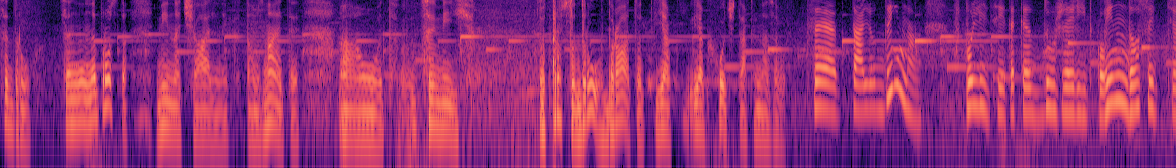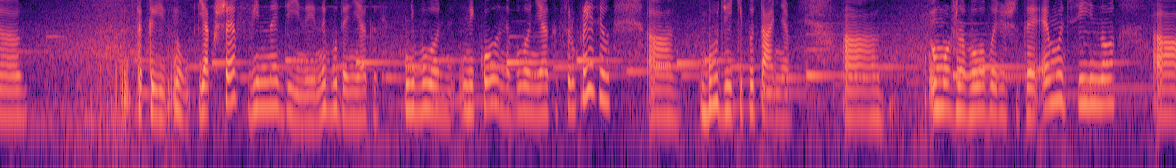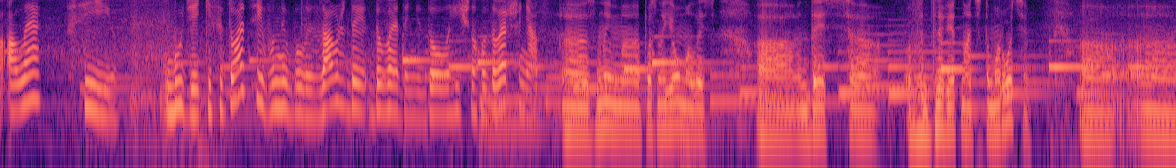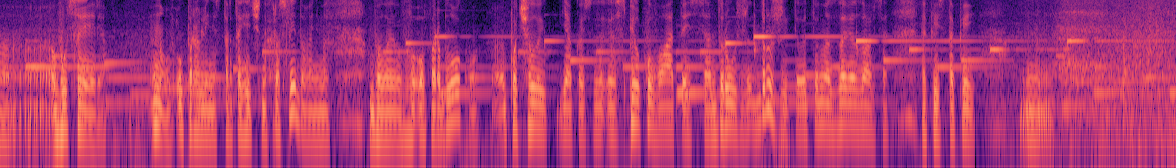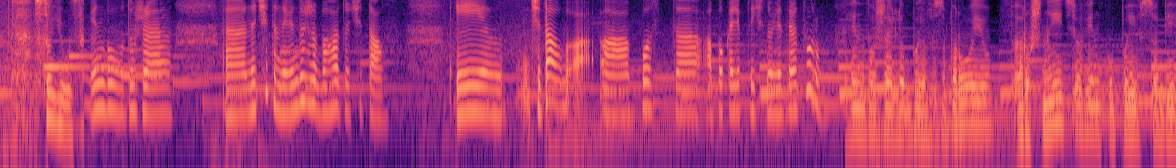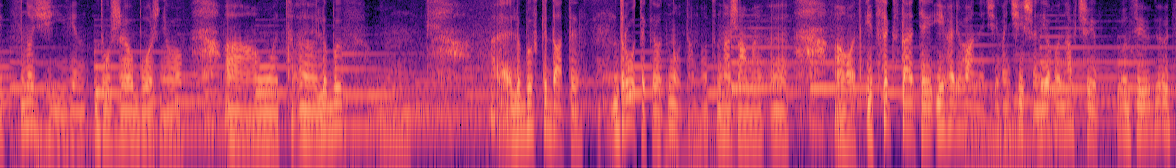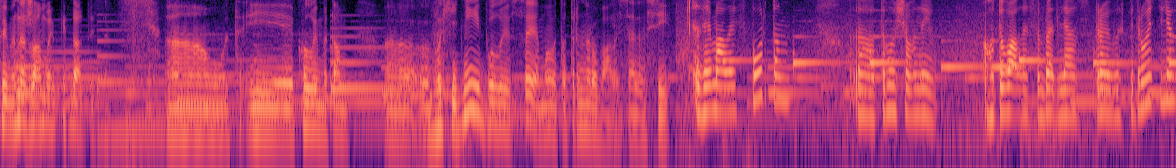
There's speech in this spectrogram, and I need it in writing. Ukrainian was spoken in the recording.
це друг. Це не просто мій начальник, там, знаєте, а, от, це мій от просто друг, брат, от як, як хоч, так і називай. Це та людина в поліції таке дуже рідко. Він досить е, такий, ну, як шеф, він надійний. Не буде ніяких, не було ніколи, не було ніяких сюрпризів. Будь-які питання е, можна було вирішити емоційно, але всі будь-які ситуації вони були завжди доведені до логічного завершення. Е, З ним е, познайомились е, десь в 19-му році е, в УСЕРі. Ну, управлінні стратегічних розслідувань ми були в оперблоку, почали якось спілкуватися, друж, дружити. От у нас зав'язався якийсь такий союз. Він був дуже е, начитаний, він дуже багато читав. І читав постапокаліптичну літературу. Він дуже любив зброю, рушницю він купив собі, ножі він дуже обожнював. А, от, е, любив, е, любив кидати дротики, от, ну, там, от, ножами. е, От. І це, кстати, Ігор Іванович Іванчишин його навчив оці, цими ножами кидатися. От. І коли ми там е, вихідні були, все, ми от, тренувалися всі. Займалися спортом, е, тому що вони готували себе для строєвих підрозділів.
